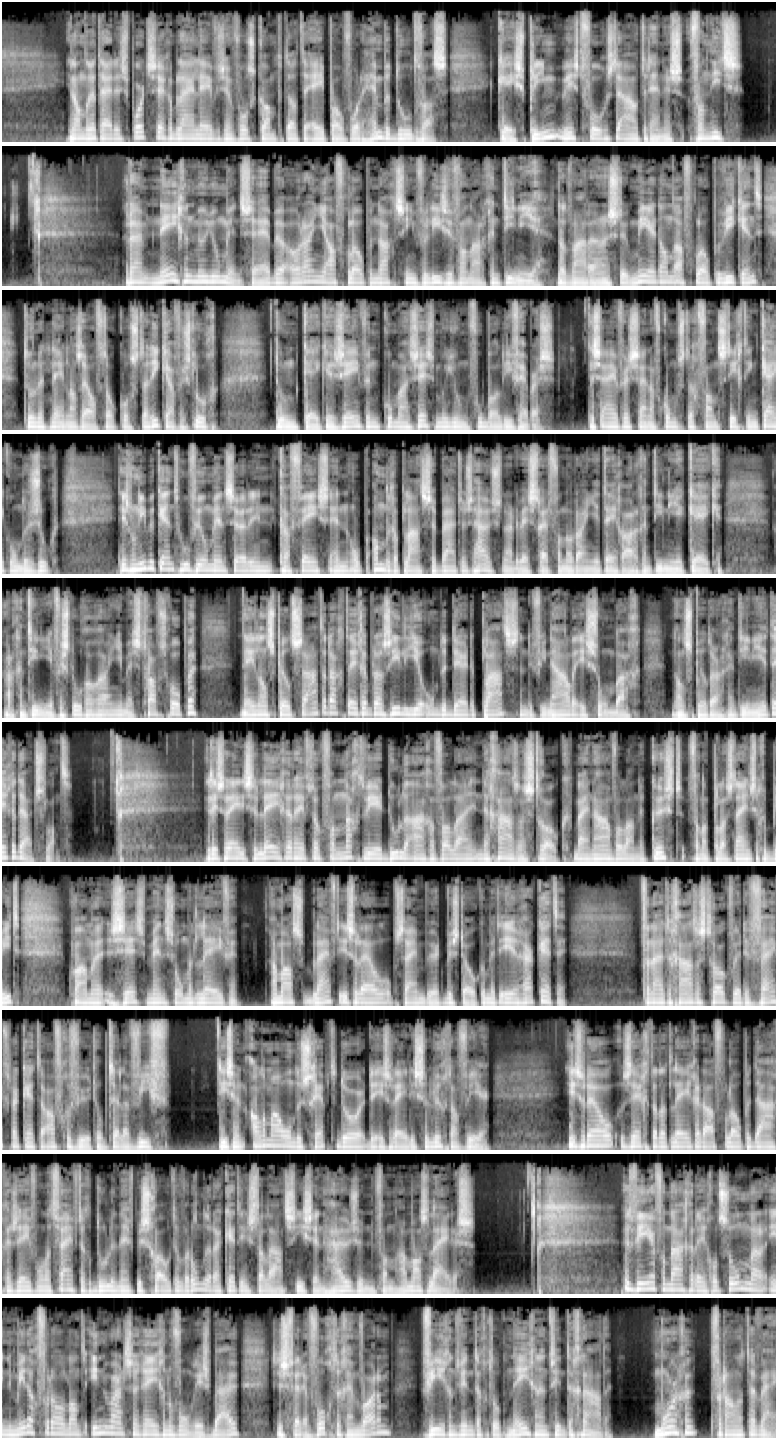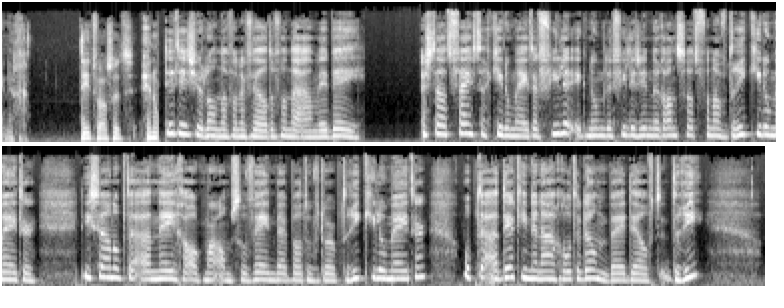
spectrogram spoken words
In andere tijden sport zeggen Blijlevens en Voskamp dat de EPO voor hem bedoeld was. Kees Priem wist volgens de oudrenners van niets. Ruim 9 miljoen mensen hebben Oranje afgelopen nacht zien verliezen van Argentinië. Dat waren een stuk meer dan de afgelopen weekend toen het Nederlands elftal Costa Rica versloeg. Toen keken 7,6 miljoen voetballiefhebbers. De cijfers zijn afkomstig van Stichting Kijkonderzoek. Het is nog niet bekend hoeveel mensen er in cafés en op andere plaatsen buitenshuis naar de wedstrijd van Oranje tegen Argentinië keken. Argentinië versloeg Oranje met strafschoppen. Nederland speelt zaterdag tegen Brazilië om de derde plaats en de finale is zondag. Dan speelt Argentinië tegen Duitsland. Het Israëlische leger heeft ook vannacht weer doelen aangevallen in de Gazastrook. Bij een aanval aan de kust van het Palestijnse gebied kwamen zes mensen om het leven. Hamas blijft Israël op zijn beurt bestoken met raketten. Vanuit de Gazastrook werden vijf raketten afgevuurd op Tel Aviv. Die zijn allemaal onderschept door de Israëlische luchtafweer. Israël zegt dat het leger de afgelopen dagen 750 doelen heeft beschoten... waaronder raketinstallaties en huizen van Hamas-leiders. Het weer, vandaag geregeld zon, maar in de middag vooral landinwaarts een regen- of onweersbui. Het is verder vochtig en warm, 24 tot 29 graden. Morgen verandert er weinig. Dit was het. En... Dit is Jolanda van der Velde van de ANWB. Er staat 50 kilometer file. Ik noem de files in de Randstad vanaf 3 kilometer. Die staan op de A9 ook maar Amstelveen bij Badhoefdorp 3 kilometer. Op de A13 Den Haag Rotterdam bij Delft 3.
